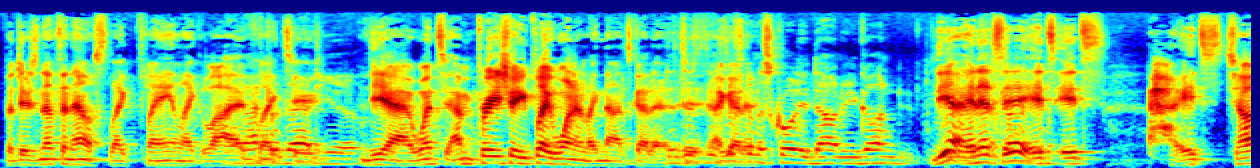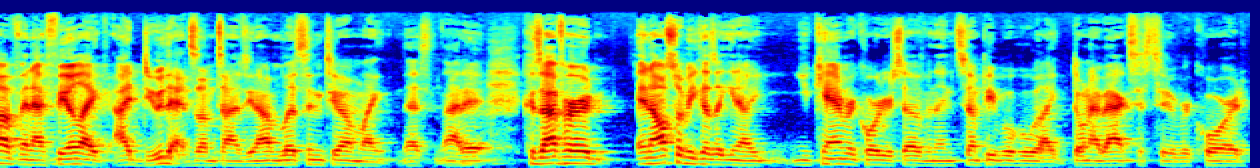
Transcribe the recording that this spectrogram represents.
but there's nothing else like playing like live, After like that, to, yeah. Once I'm pretty sure you play one and like no, it's gotta, They're just, they're I just gotta. gonna scroll it down and you can't. Yeah, and that's it. It's it's it's tough, and I feel like I do that sometimes. You know, I'm listening to, I'm like, that's not it, because I've heard, and also because like you know, you can record yourself, and then some people who like don't have access to record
